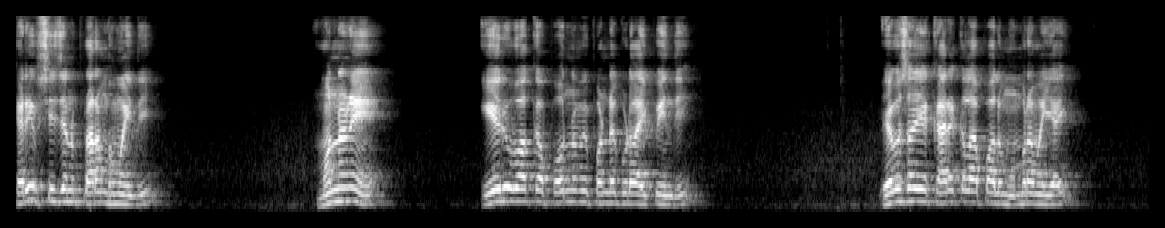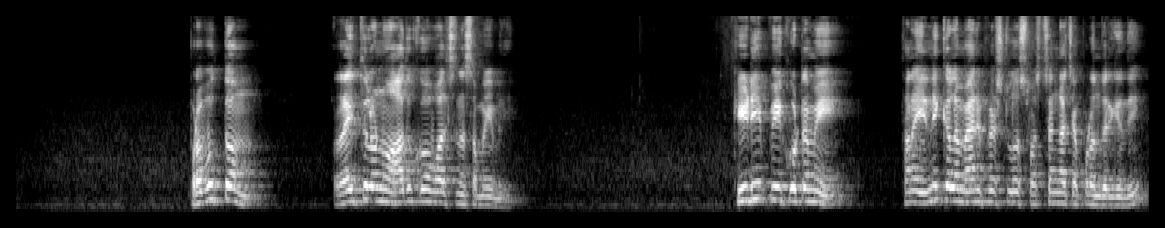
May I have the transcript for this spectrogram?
ఖరీఫ్ సీజన్ ప్రారంభమైంది. మొన్ననే ఏరువాక పౌర్ణమి పండుగ కూడా అయిపోయింది. వ్యవసాయ కార్యకలాపాలు ముమ్మరమయ్యాయి. ప్రభుత్వం రైతులను ఆదుకోవాల్సిన సమయం ఇది. టీడీపీ కూటమి తన ఎన్నికల మేనిఫెస్టోలో స్పష్టంగా చెప్పడం జరిగింది.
